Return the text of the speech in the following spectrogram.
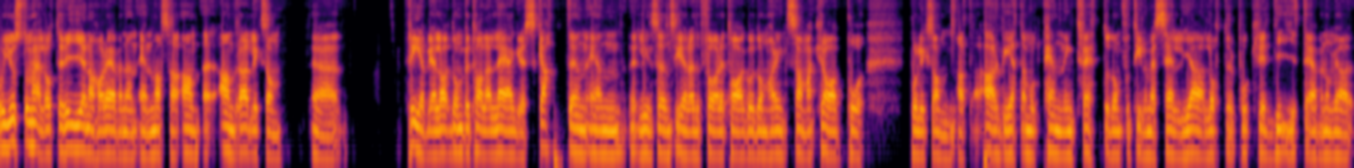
Och just de här lotterierna har även en, en massa an, andra liksom, eh, trevliga, de betalar lägre skatt än, än licensierade företag och de har inte samma krav på, på liksom att arbeta mot penningtvätt och de får till och med sälja lotter på kredit även om jag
